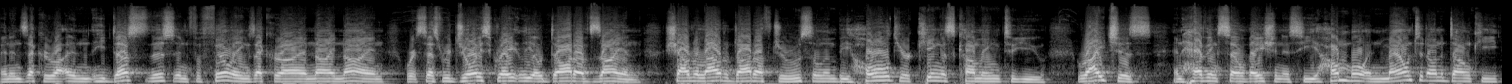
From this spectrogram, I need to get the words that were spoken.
And in Zechariah, and he does this in fulfilling Zechariah 9 9, where it says, Rejoice greatly, O daughter of Zion. Shout aloud, O daughter of Jerusalem. Behold, your king is coming to you. Righteous and having salvation is he, humble and mounted on a donkey,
